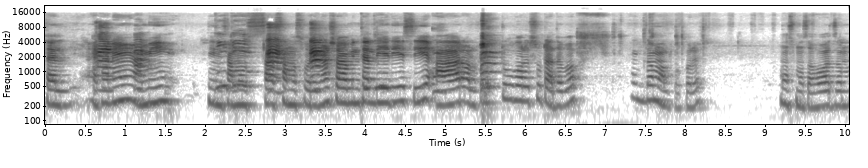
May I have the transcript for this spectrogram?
তেল এখানে আমি তিন চামচ, চার চামচ পরিমাণ সয়াবিন তেল দিয়ে দিয়েছি। আর অল্প একটু করে ছুটা দেব, একদম অল্প করে মুচমুচা হওয়ার জন্য।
